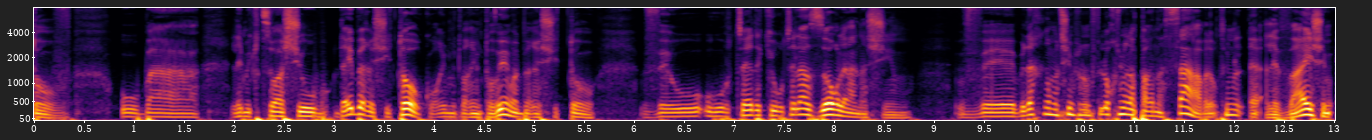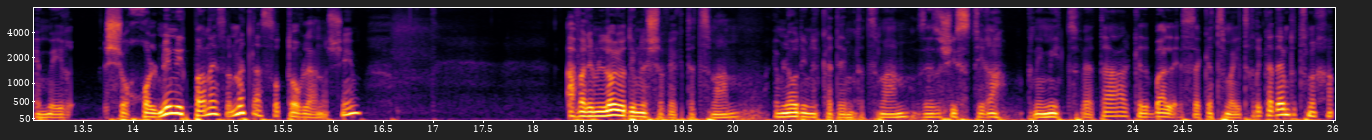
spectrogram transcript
טוב, הוא בא למקצוע שהוא די בראשיתו, קוראים דברים טובים, אבל בראשיתו. והוא רוצה את זה כי הוא רוצה לעזור לאנשים. ובדרך כלל אנשים שלנו אפילו לא חושבים על הפרנסה, אבל הם רוצים, הלוואי שהם שחולמים להתפרנס, על באמת לעשות טוב לאנשים. אבל הם לא יודעים לשווק את עצמם, הם לא יודעים לקדם את עצמם, זה איזושהי סתירה פנימית, ואתה כבעל עסק עצמאי צריך לקדם את עצמך.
